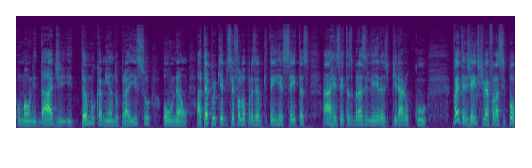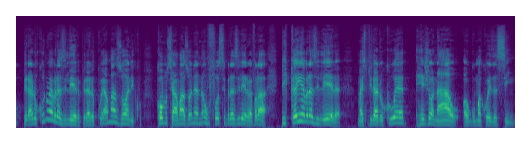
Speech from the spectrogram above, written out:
uma unidade e estamos caminhando para isso ou não. Até porque você falou, por exemplo, que tem receitas, ah, receitas brasileiras, pirarucu. Vai ter gente que vai falar assim, pô, pirarucu não é brasileiro, pirarucu é amazônico. Como se a Amazônia não fosse brasileira. Vai falar, ah, picanha é brasileira, mas pirarucu é regional, alguma coisa assim.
